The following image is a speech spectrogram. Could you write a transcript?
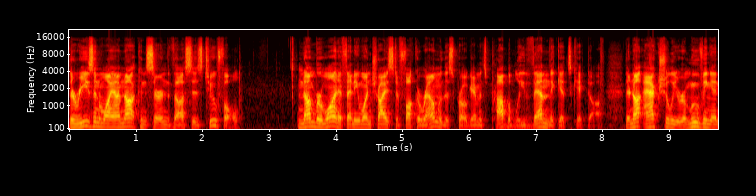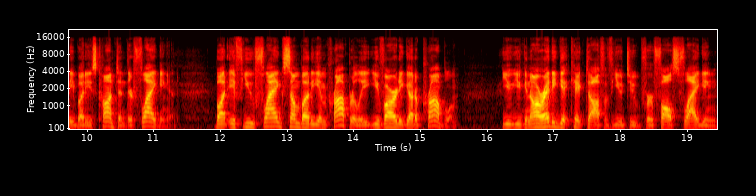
The reason why I'm not concerned, thus, is twofold. Number one, if anyone tries to fuck around with this program, it's probably them that gets kicked off. They're not actually removing anybody's content, they're flagging it. But if you flag somebody improperly, you've already got a problem. You, you can already get kicked off of YouTube for false flagging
